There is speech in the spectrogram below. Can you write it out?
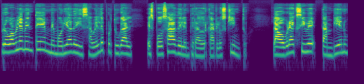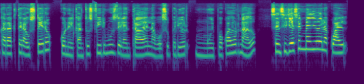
probablemente en memoria de Isabel de Portugal, esposa del emperador Carlos V. La obra exhibe también un carácter austero, con el cantus firmus de la entrada en la voz superior muy poco adornado, sencillez en medio de la cual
